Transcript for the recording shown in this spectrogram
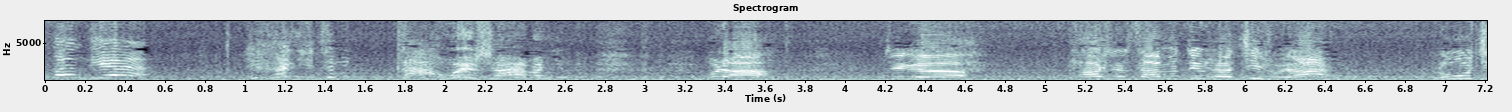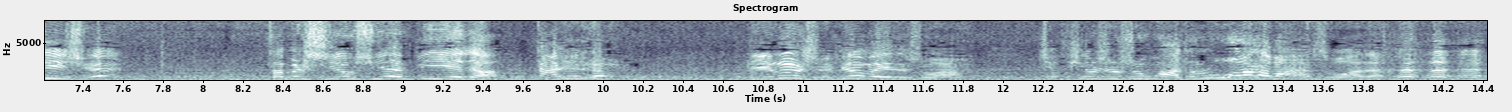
三天。你看你这不咋回事吧？你部长，这个他是咱们队上技术员，卢进学，咱们石油学院毕业的大学生，理论水平没得说，就平时说话他啰了吧嗦的。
